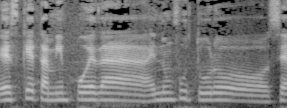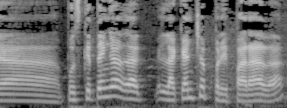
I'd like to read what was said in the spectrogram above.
es que también pueda en un futuro sea pues que tenga la, cancha preparada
